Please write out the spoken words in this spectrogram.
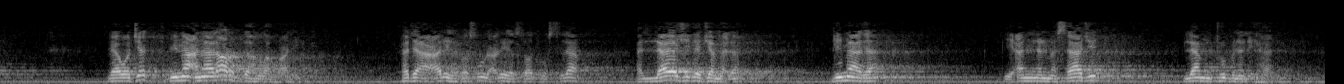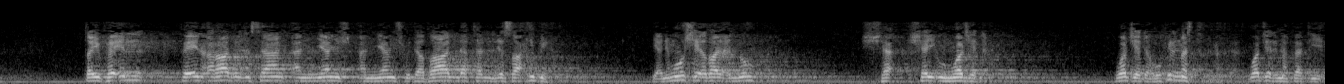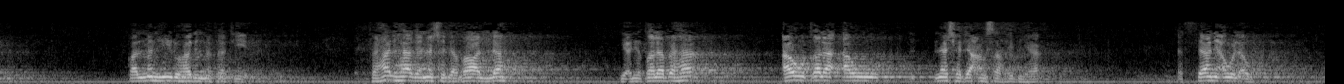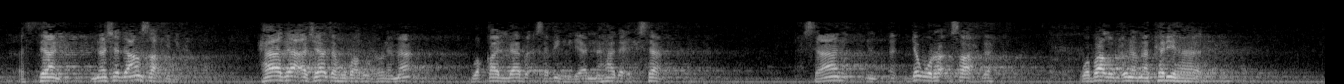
لا وجدت بمعنى لا ردها الله عليك. فدعا عليه الرسول عليه الصلاة والسلام أن لا يجد جمله لماذا؟ لأن المساجد لم تبن لهذا. طيب فإن فإن أراد الإنسان أن ينش أن ينشد ضالة لصاحبها يعني مو شيء ضايع له شيء وجده وجده في المسجد مثلا وجد مفاتيح قال من هي هذه المفاتيح؟ فهل هذا نشد ضالة يعني طلبها أو طلب أو نشد عن صاحبها؟ الثاني أو الأول؟ الثاني نشد عن صاحبها. هذا أجازه بعض العلماء وقال لا بأس به لأن هذا إحسان. إحسان دور صاحبه وبعض العلماء كره هذا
